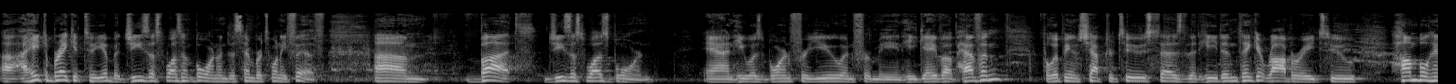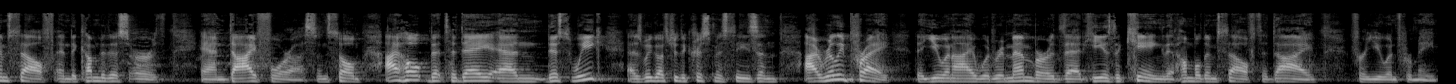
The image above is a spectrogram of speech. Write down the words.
uh, I hate to break it to you, but Jesus wasn't born on December 25th. Um, but Jesus was born, and he was born for you and for me, and he gave up heaven. Philippians chapter 2 says that he didn't think it robbery to humble himself and to come to this earth and die for us. And so I hope that today and this week, as we go through the Christmas season, I really pray that you and I would remember that he is a king that humbled himself to die for you and for me.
